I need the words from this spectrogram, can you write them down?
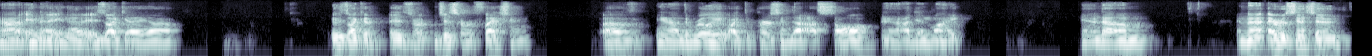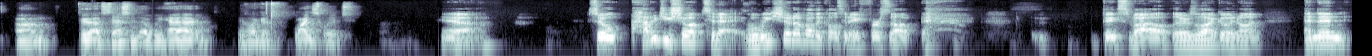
Uh, and you know, it's like a. Uh, it was like a. It's just a reflection of you know the really like the person that I saw and I didn't like. And um, and that ever since then, um, through that session that we had, like a light switch. Yeah. So how did you show up today? When we showed up on the call today, first off, big smile. There's a lot going on. And then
